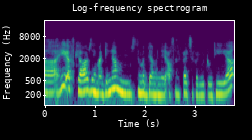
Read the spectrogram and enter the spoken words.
هي أفكار زي ما قلنا مستمدة من أصلا الفلسفة الوجودية.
